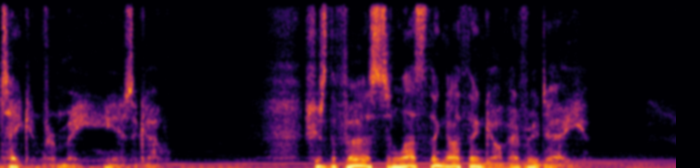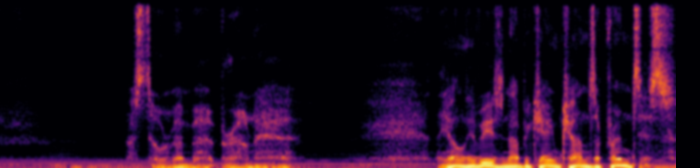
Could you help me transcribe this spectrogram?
taken from me years ago. She's the first and last thing I think of every day. I still remember her brown hair. The only reason I became Khan's apprentice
